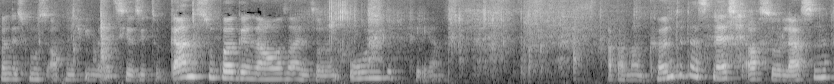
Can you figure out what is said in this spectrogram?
Und es muss auch nicht, wie man jetzt hier sieht, so ganz super genau sein, sondern ungefähr. Aber man könnte das Nest auch so lassen,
